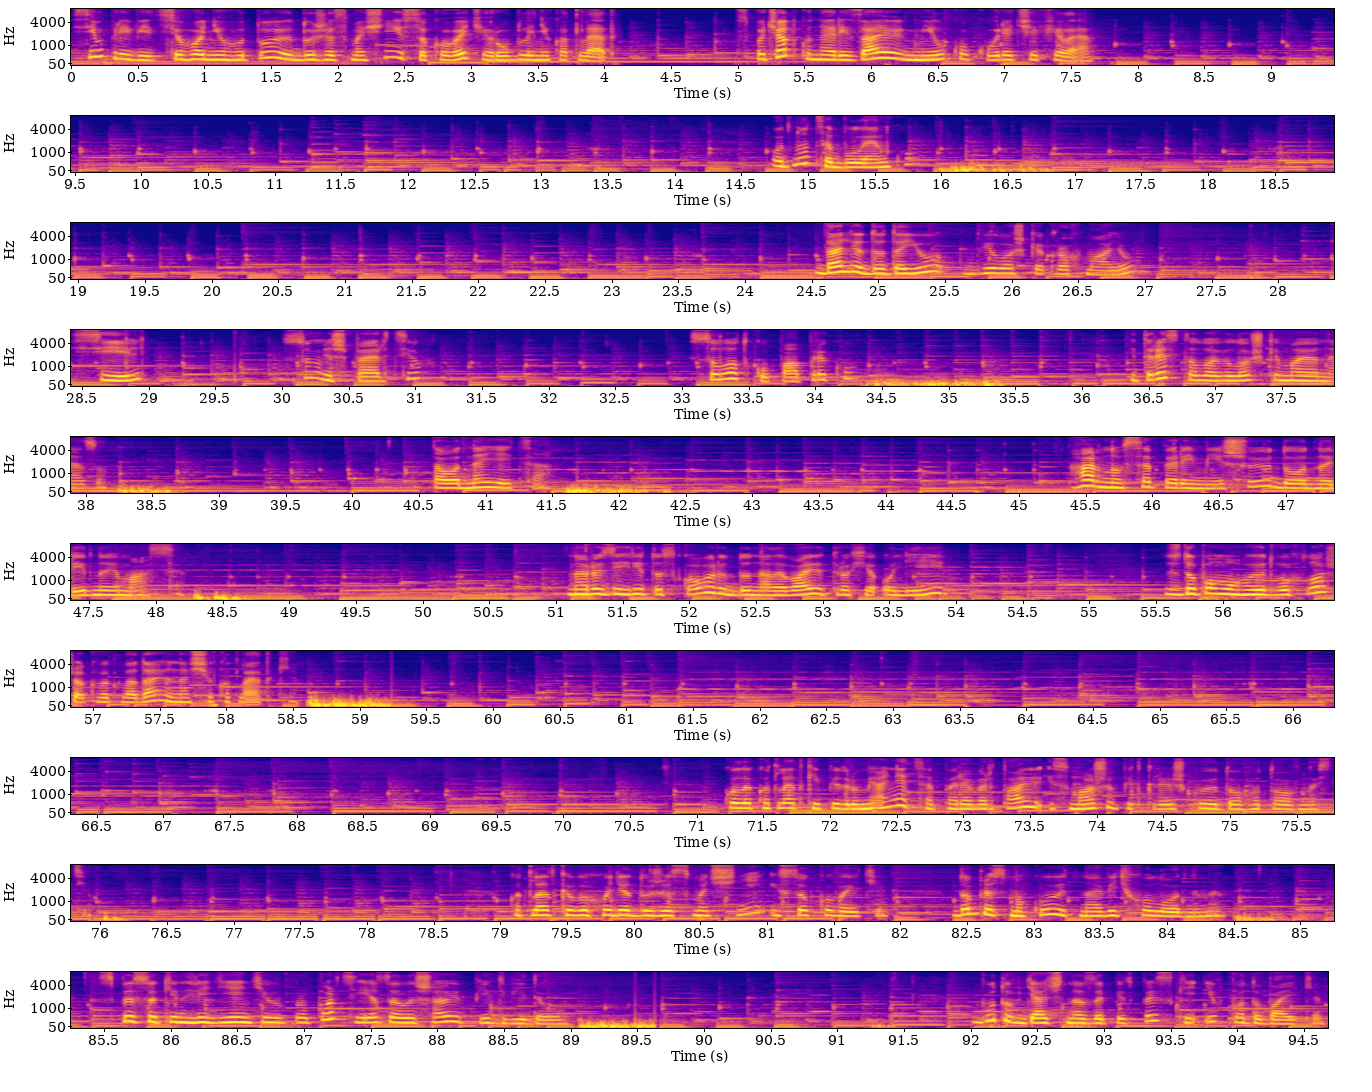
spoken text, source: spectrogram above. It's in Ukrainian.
Всім привіт! Сьогодні готую дуже смачні і соковиті рублені котлетки. Спочатку нарізаю мілко куряче філе. Одну цибулинку. Далі додаю 2 ложки крохмалю, сіль, суміш перців, солодку паприку і 3 столові ложки майонезу та одне яйце. Гарно все перемішую до однорідної маси. На розігріту сковороду наливаю трохи олії. З допомогою двох ложок викладаю наші котлетки. Коли котлетки підрумяняться, перевертаю і смажу під кришкою до готовності. Котлетки виходять дуже смачні і соковиті, добре смакують навіть холодними. Список інгредієнтів і пропорцій я залишаю під відео. Буду вдячна за підписки і вподобайки.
